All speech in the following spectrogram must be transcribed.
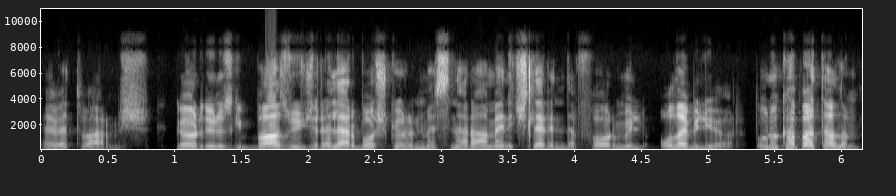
Evet varmış. Gördüğünüz gibi bazı hücreler boş görünmesine rağmen içlerinde formül olabiliyor. Bunu kapatalım.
